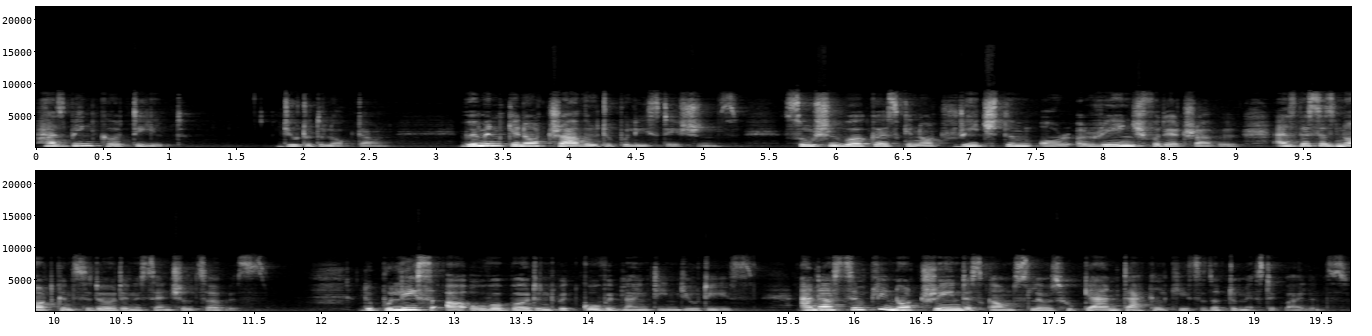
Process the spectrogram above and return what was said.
has been curtailed due to the lockdown. Women cannot travel to police stations. Social workers cannot reach them or arrange for their travel, as this is not considered an essential service. The police are overburdened with COVID 19 duties and are simply not trained as counselors who can tackle cases of domestic violence.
